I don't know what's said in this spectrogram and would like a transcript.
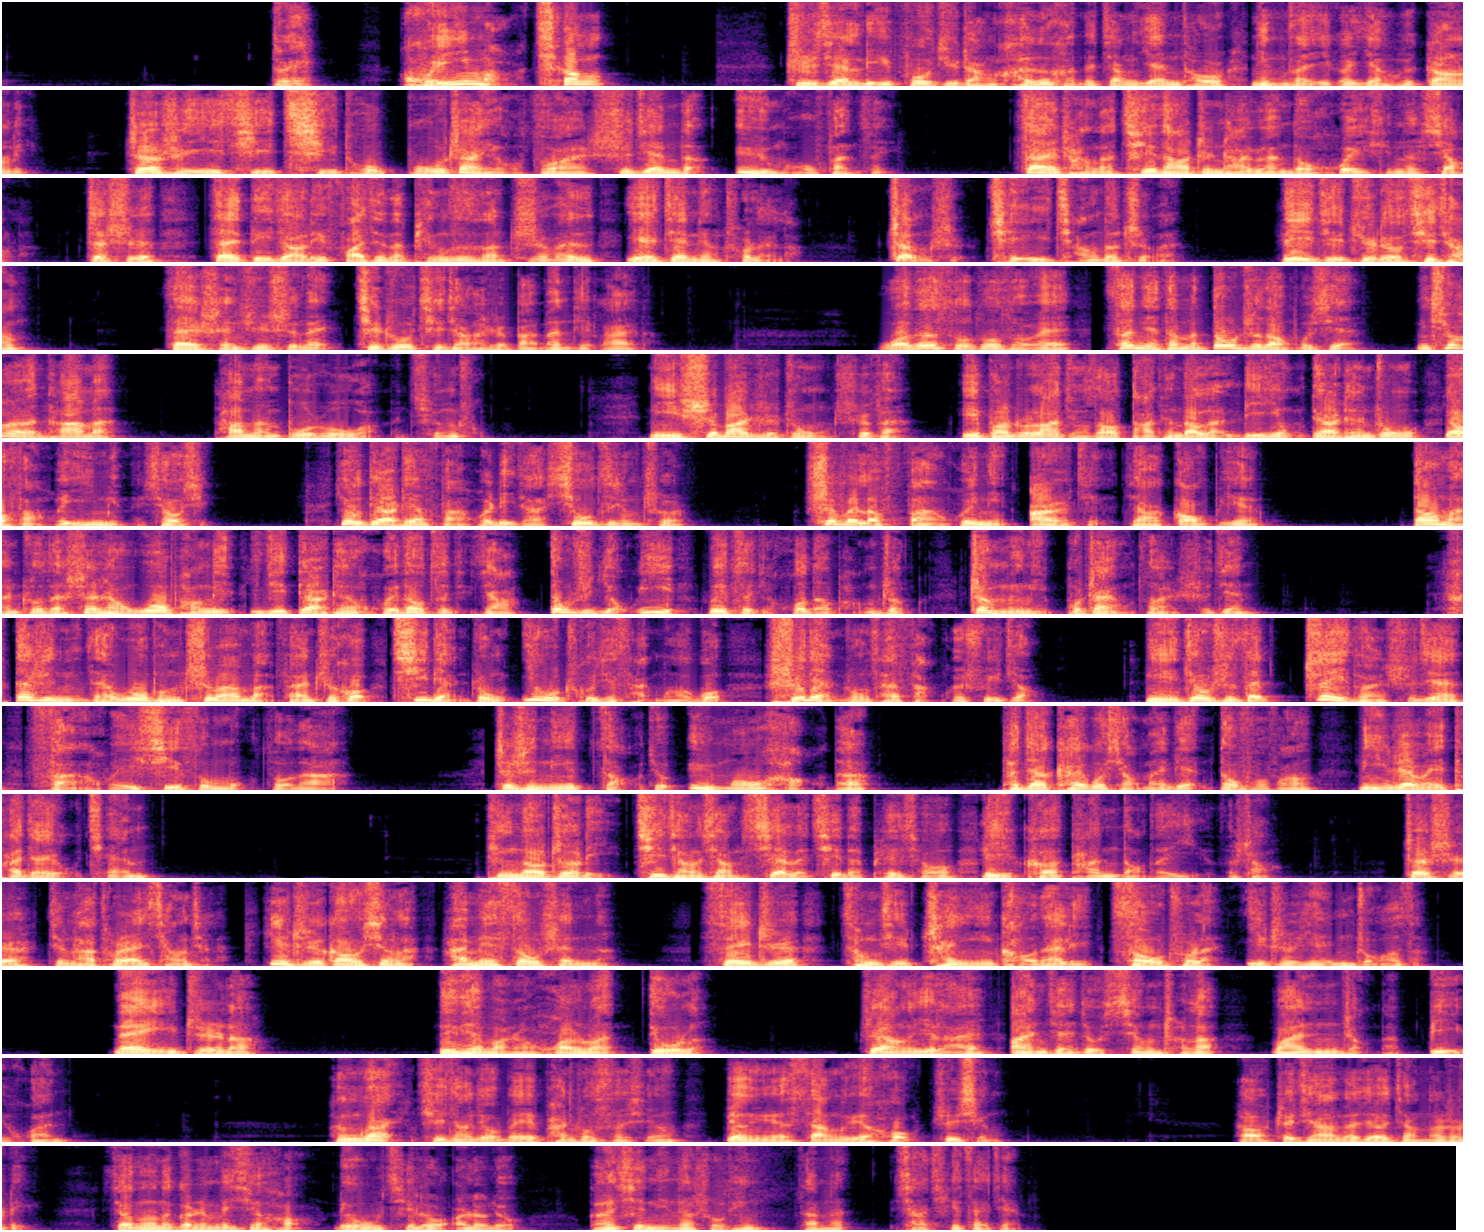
对，回马枪。只见李副局长狠狠地将烟头拧在一个烟灰缸里，这是一起企图不占有作案时间的预谋犯罪。在场的其他侦查员都会心的笑了。这时，在地窖里发现的瓶子上的指纹也鉴定出来了，正是齐强的指纹。立即拘留齐强。在审讯室内，起初齐强还是百般抵赖的。我的所作所为，三姐他们都知道，不信你去问问他们，他们不如我们清楚。你十八日中午吃饭，已帮助拉酒糟打听到了李勇第二天中午要返回伊敏的消息，又第二天返回李家修自行车。是为了返回你二姐家告别，当晚住在山上窝棚里，以及第二天回到自己家，都是有意为自己获得旁证，证明你不占有作案时间。但是你在窝棚吃完晚饭之后，七点钟又出去采蘑菇，十点钟才返回睡觉，你就是在这段时间返回西苏木做的案，这是你早就预谋好的。他家开过小卖店、豆腐房，你认为他家有钱？听到这里，齐强像泄了气的皮球，立刻瘫倒在椅子上。这时，警察突然想起来，一直高兴了，还没搜身呢。随之从其衬衣口袋里搜出来一只银镯子，那一只呢？那天晚上慌乱丢了。这样一来，案件就形成了完整的闭环。很快，齐强就被判处死刑，并于三个月后执行。好，这期案子就讲到这里。小东的个人微信号：六五七六二六六。感谢您的收听，咱们下期再见。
